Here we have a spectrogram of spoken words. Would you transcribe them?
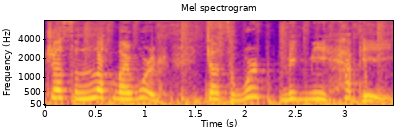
just love my work. Just work make me happy.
